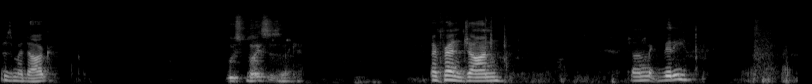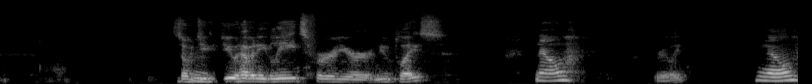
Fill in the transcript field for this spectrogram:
There's my dog. Whose place is it? Okay. My friend John. John McVitie. So do you, hmm. do you have any leads for your new place? No, Really? no.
